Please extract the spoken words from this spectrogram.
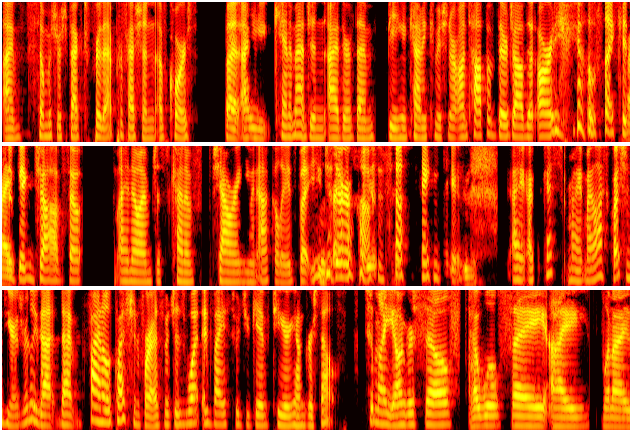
I have so much respect for that profession, of course, but I can't imagine either of them being a county commissioner on top of their job that already feels like it's right. a big job. So I know I'm just kind of showering you in accolades, but you deserve them. So thank you. I, I, guess my, my last question here is really that that final question for us, which is what advice would you give to your younger self? To my younger self, I will say I when I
